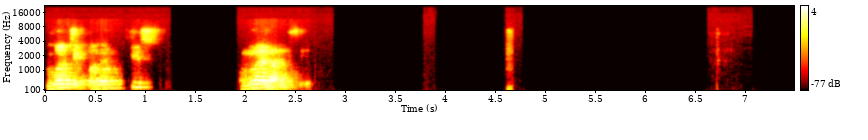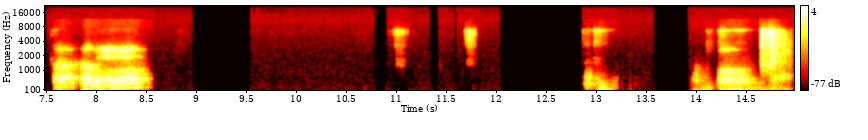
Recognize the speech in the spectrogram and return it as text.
두 번째 거는 필수. 정말 많이 쓰여. 자, 다음에 번번입니다.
